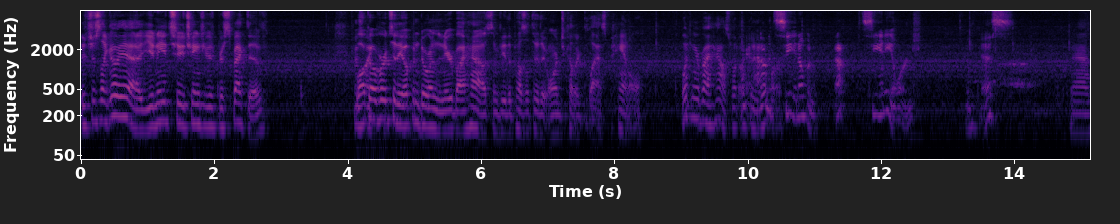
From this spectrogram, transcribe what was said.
It's just like, oh yeah, you need to change your perspective. Walk like, over to the open door in the nearby house and view the puzzle through the orange-colored glass panel. What nearby house? What open I door? I don't see an open. I don't see any orange. This. Yeah.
